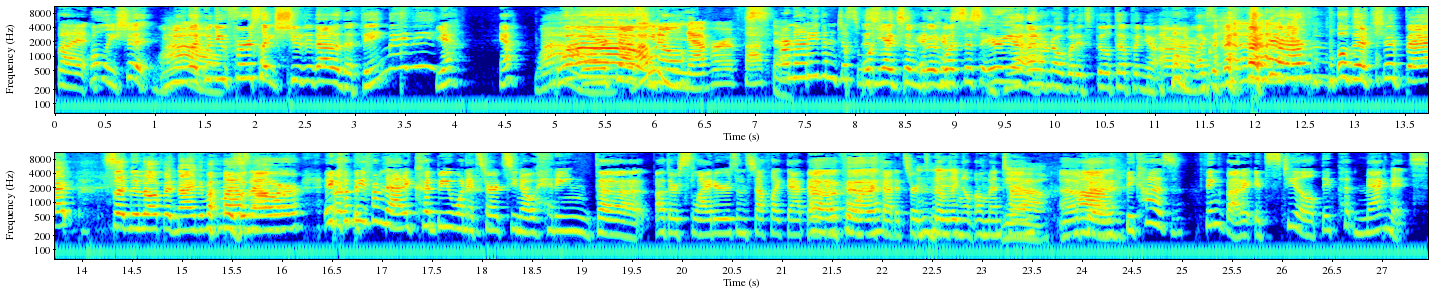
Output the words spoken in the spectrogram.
but Holy shit! You mean Wow. like when you first like shoot it out of the thing, maybe? yeah, yeah, Wow. Wow. or just I you would know, never have thought that. or not even just It's when like you're- some good. could- What's this area? Yeah. I don't know, but it's built up in your arm, like the back of your arm. Pull that shit back, setting it off at ninety miles, miles an hour. It could be from that. It could be when it starts, you know, hitting the other sliders and stuff like that back Oh, and forth. That it starts building up momentum. Yeah. Okay. Um, because think about it, it's steel. They put magnets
